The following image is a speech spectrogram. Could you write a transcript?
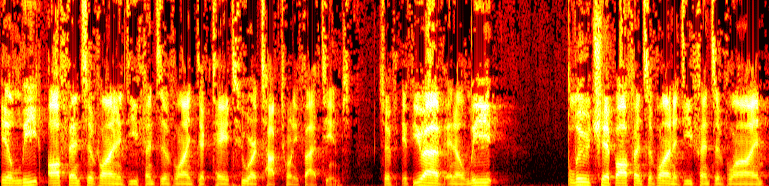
elite offensive line and defensive line dictates who are top 25 teams. So if, if you have an elite blue chip offensive line, a defensive line,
